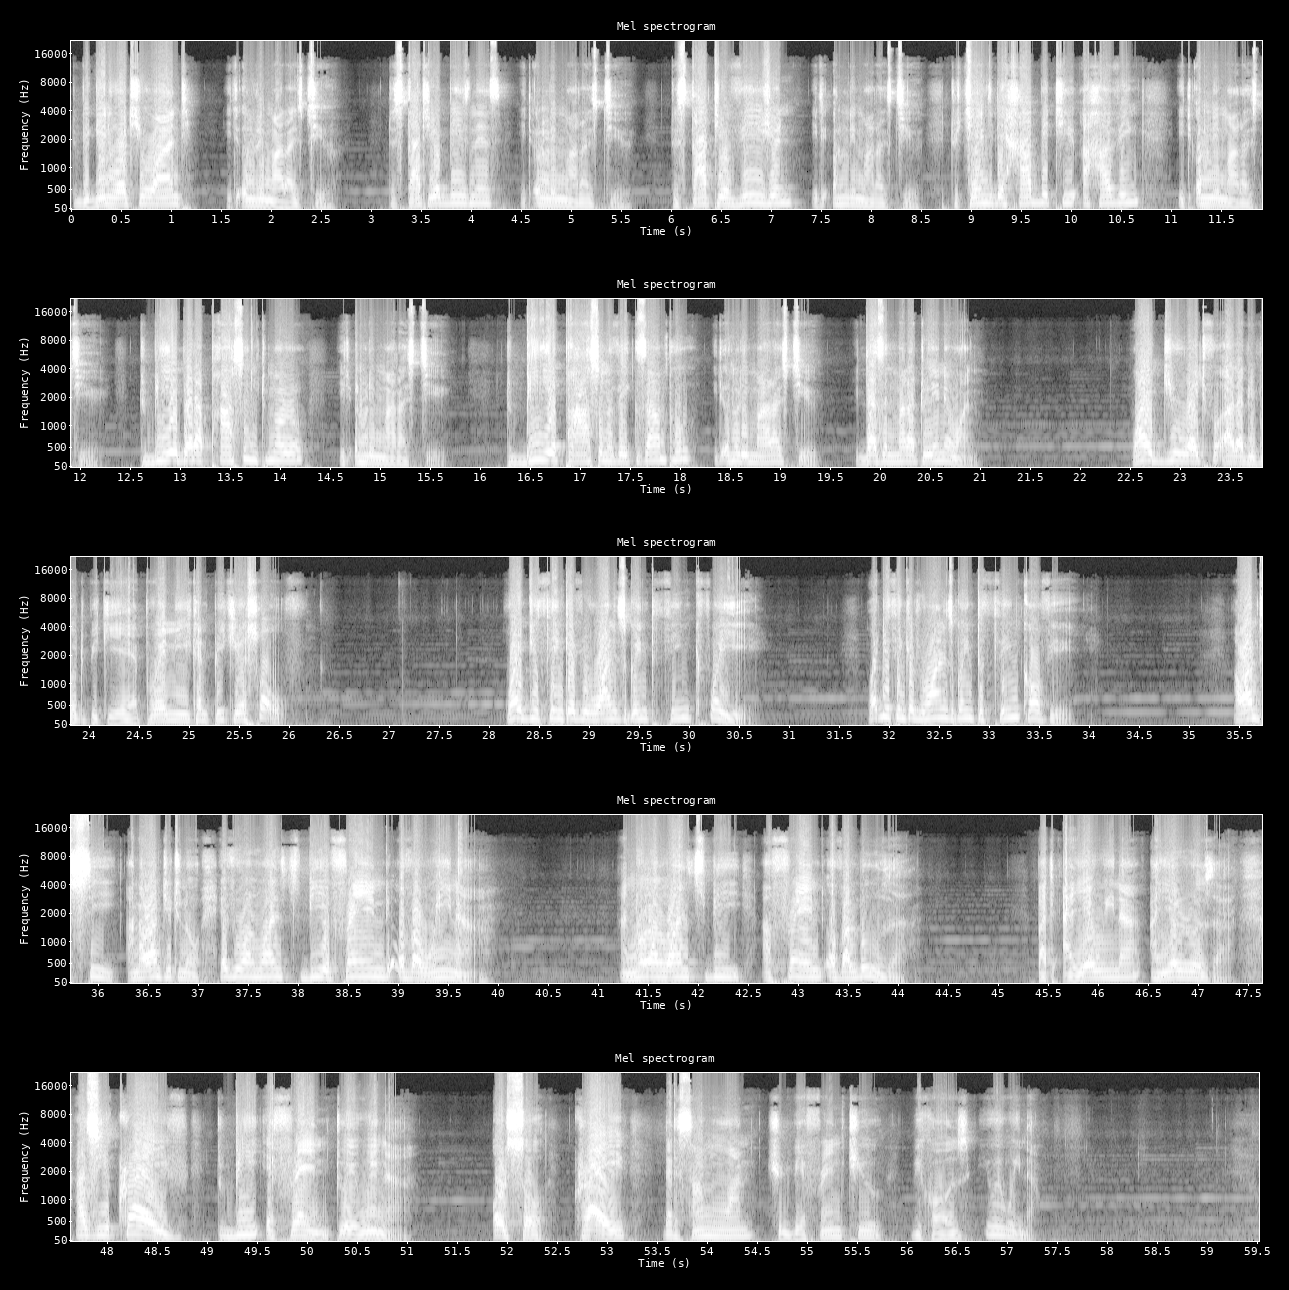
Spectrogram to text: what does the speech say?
To begin what you want, it only matters to you. To start your business, it only matters to you. To start your vision, it only matters to you. To change the habit you are having, it only matters to you. To be a better person tomorrow, it only matters to you. To be a person of example, it only matters to you. It doesn't matter to anyone. Why do you wait for other people to pick you up when you can pick yourself? Why do you think everyone is going to think for you? Why do you think everyone is going to think of you? I want to see and I want you to know everyone wants to be a friend of a winner. And no one wants to be a friend of a loser. But are you a winner? Are you a loser? As you crave to be a friend to a winner, also crave that someone should be a friend to you because you're a winner.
